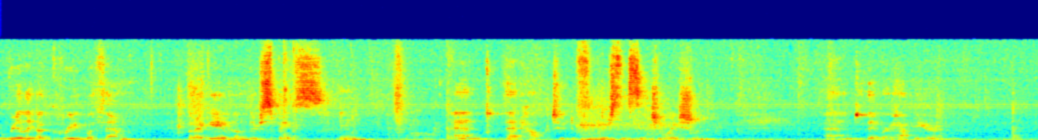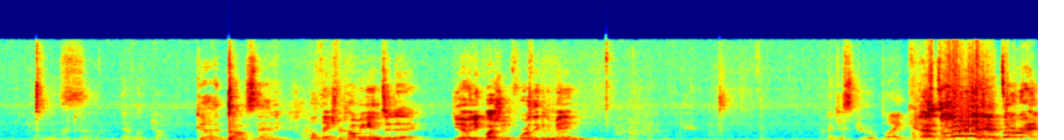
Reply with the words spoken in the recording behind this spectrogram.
really agree with them, but I gave them their space, Mm? and that helped to diffuse the situation, and they were happier, and that was, uh, that worked out. Good, outstanding. Well, thanks for coming in today. Do you have any questions for the committee? I just drew a blank. That's okay, it's all right.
